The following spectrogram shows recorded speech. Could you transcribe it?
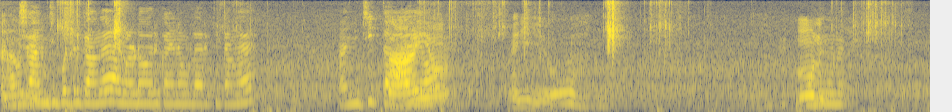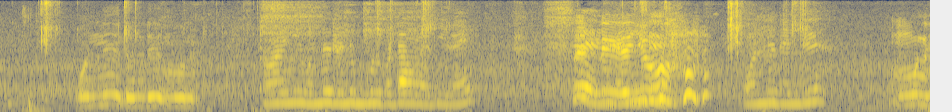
அவங்க அஞ்சு. போட்டிருக்காங்க. அவங்களோட ஒரு கைனை உள்ள இறக்கிட்டாங்க. அஞ்சு தாயம். ஐயோ. மூணு. ஒன்று ரெண்டு மூணு. தாயணி ஒன்று ரெண்டு மூணு போட்டு அவங்க எத்திடுறேன் ஒன்று ரெண்டு. மூணு.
